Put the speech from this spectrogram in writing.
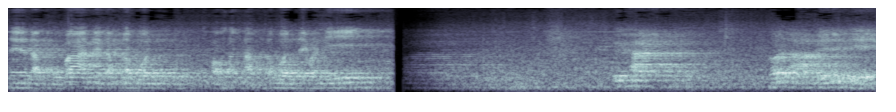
ในระดับหมู่บ้านในระดับตำบลของทั้งสามตำบลในวันนี้คือทางรถลาเป็นเหตุ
